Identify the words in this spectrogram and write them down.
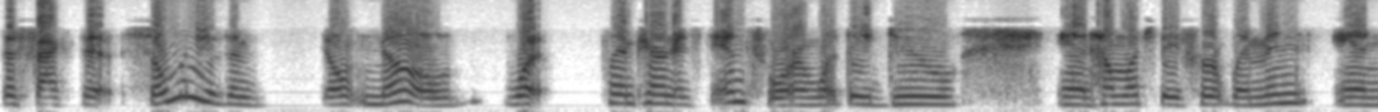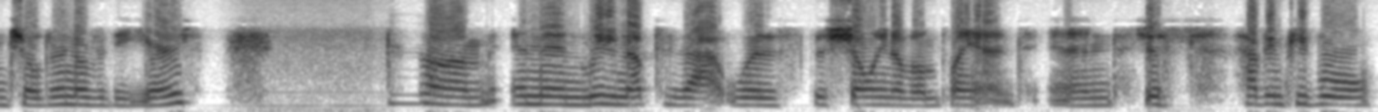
the fact that so many of them don't know what Planned Parenthood stands for and what they do and how much they've hurt women and children over the years. Um, and then leading up to that was the showing of Unplanned and just having people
